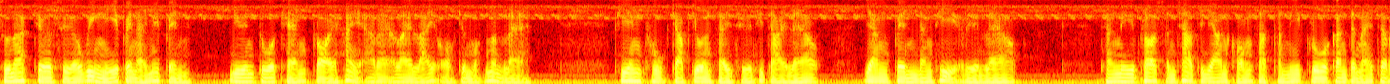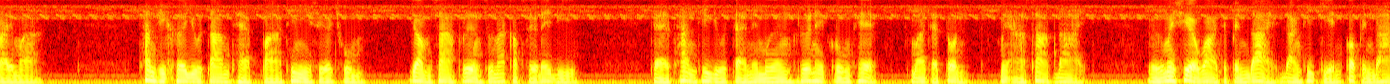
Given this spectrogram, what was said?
สุนัขเจอเสือวิ่งหนีไปไหนไม่เป็น ยืนตัวแข็งปล่อยให้อะไรอะไรไหลออกจนหมดนั่นแหลเพียงถูกจับโยนใส่เสือที่ตายแล้ว ยังเป็นดังที่เรียนแล้ว ทั้งนี้เพราะสัญชาตญาณของสัตว์พันนี้กลัวกันแต่ไหนแต่ไรมา ท่านที่เคยอยู่ตามแถบป่าที่มีเสือชุม ย่อมทราบเรื่องสุนัขกับเสือได้ดี แต่ท่านที่อยู่แต่ในเมืองหรือในกรุงเทพมาแต่ต้นไม่อาจทราบได้ หรือไม่เชื่อว่าจะเป็นได้ ดังที่เขียนก็เป็นได้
